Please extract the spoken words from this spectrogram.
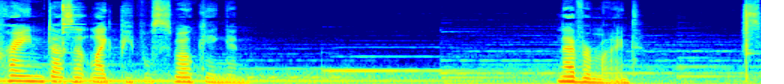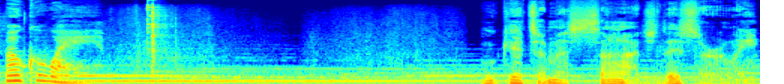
Crane doesn't like people smoking and. Never mind. Smoke away. Who gets a massage this early?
